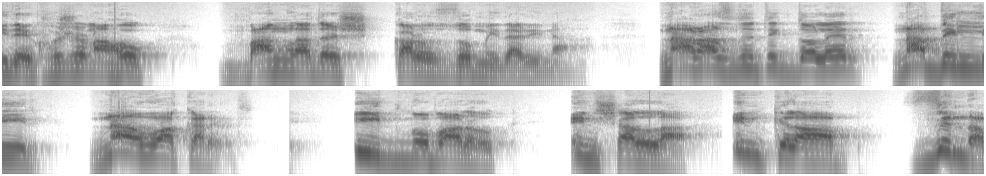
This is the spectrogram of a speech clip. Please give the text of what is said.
ঈদে ঘোষণা হোক, বাংলাদেশ কারও জমিদারি না। না রাজনৈতিক দলের, না দিল্লির, না ওয়াকারের। ঈদ মোবারক, ইনশাল্লাহ, ইনকিলাব ジンダ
